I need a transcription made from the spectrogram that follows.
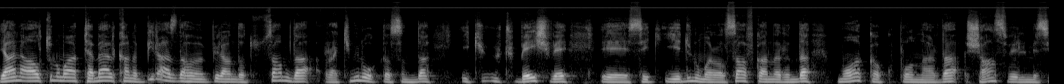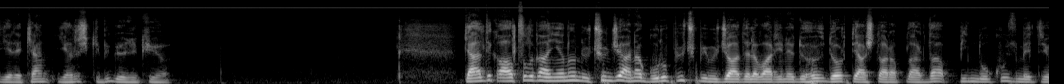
Yani 6 numara temel kanı biraz daha ön planda tutsam da rakibi noktasında 2, 3, 5 ve e, 7 numaralı safkanlarında muhakkak kuponlarda şans verilmesi gereken yarış gibi gözüküyor. Geldik Altılı Ganyan'ın 3. ana grup 3 bir mücadele var yine Döhöv 4 yaşlı Araplarda 1900 metre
